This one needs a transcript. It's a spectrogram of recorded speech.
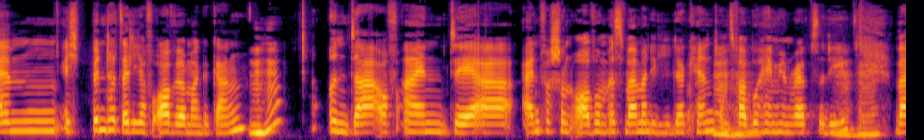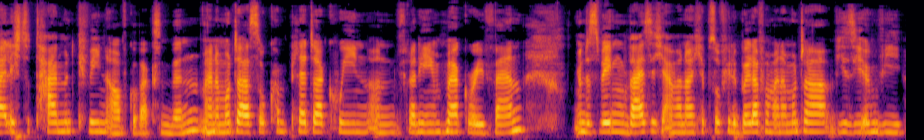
Ähm, ich bin tatsächlich auf Ohrwürmer gegangen. Mhm. Und da auf einen, der einfach schon Ohrwurm ist, weil man die Lieder kennt, mhm. und zwar Bohemian Rhapsody, mhm. weil ich total mit Queen aufgewachsen bin. Meine Mutter ist so kompletter Queen und Freddie Mercury Fan. Und deswegen weiß ich einfach noch, ich habe so viele Bilder von meiner Mutter, wie sie irgendwie,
